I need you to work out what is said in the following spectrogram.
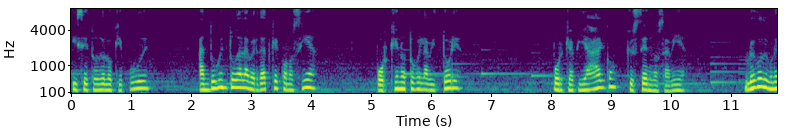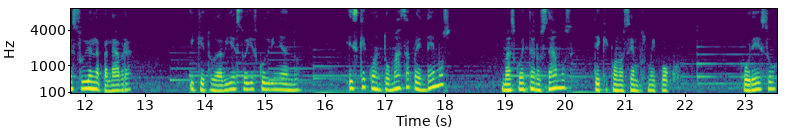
Hice todo lo que pude. Anduve en toda la verdad que conocía. ¿Por qué no tuve la victoria? Porque había algo que usted no sabía. Luego de un estudio en la palabra, y que todavía estoy escudriñando, es que cuanto más aprendemos, más cuenta nos damos de que conocemos muy poco. Por eso,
